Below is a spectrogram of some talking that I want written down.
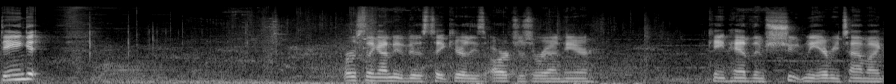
Dang it. First thing I need to do is take care of these archers around here. Can't have them shoot me every time I...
